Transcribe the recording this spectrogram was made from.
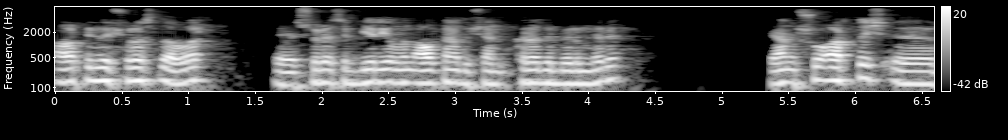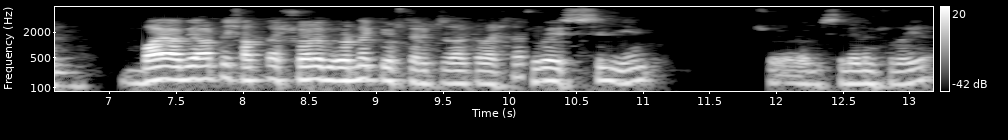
Artı bir de şurası da var. E, süresi 1 yılın altına düşen kredi bölümleri. Yani şu artış e, bayağı bir artış. Hatta şöyle bir örnek göstereyim size arkadaşlar. Şurayı sileyim. Şöyle bir silelim şurayı.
